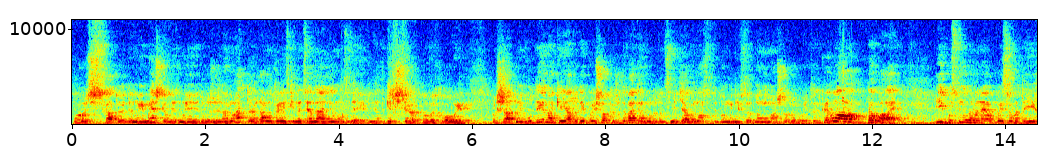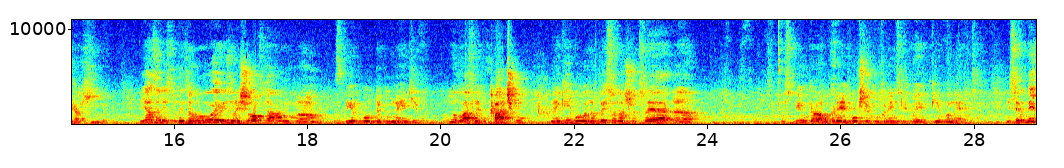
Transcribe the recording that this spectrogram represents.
поруч з хатою, де ми мешкали з моєю дружиною Маттою, там Український національний музей. Він такий чотирьохповерховий ошатний будинок, і я туди прийшов, кажу, давайте я буду тут сміття виносити, бо мені все одно нема що робити. Він каже, о, давай. І пустили мене описувати їх архіви. Я заліз туди з головою і знайшов там е, збірку документів, ну, власне, пачку, на якій було написано, що це е, спілка бувших українських вояків в Америці. І серед них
